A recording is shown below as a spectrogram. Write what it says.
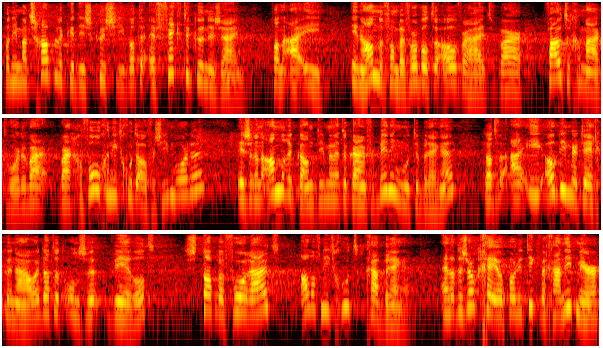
van die maatschappelijke discussie, wat de effecten kunnen zijn van AI in handen van bijvoorbeeld de overheid, waar fouten gemaakt worden, waar, waar gevolgen niet goed overzien worden, is er een andere kant die we met elkaar in verbinding moeten brengen, dat we AI ook niet meer tegen kunnen houden, dat het onze wereld stappen vooruit, al of niet goed gaat brengen. En dat is ook geopolitiek. We gaan niet meer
